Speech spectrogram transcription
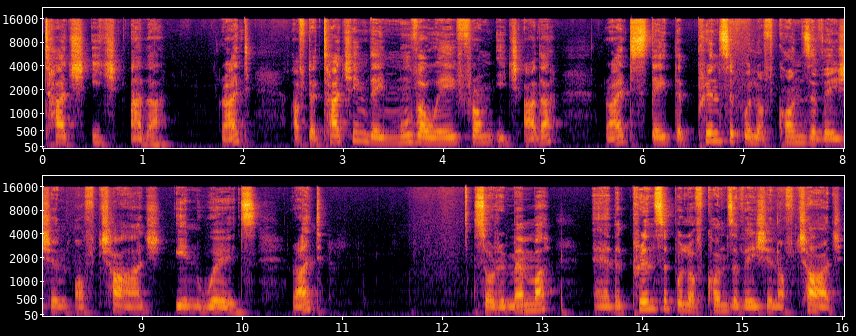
touch each other, right? After touching, they move away from each other, right? State the principle of conservation of charge in words, right? So remember, uh, the principle of conservation of charge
